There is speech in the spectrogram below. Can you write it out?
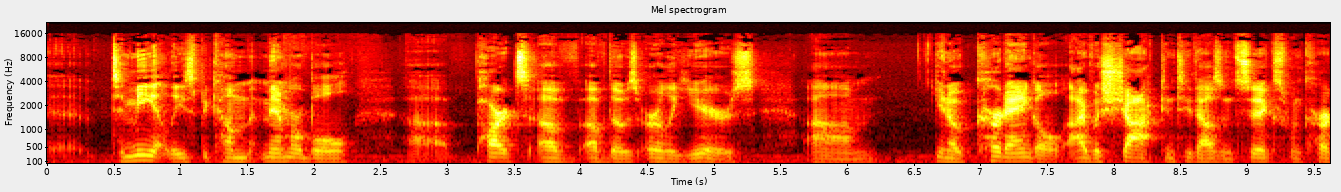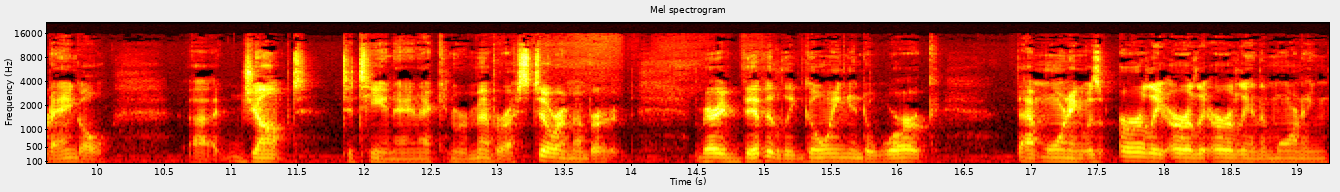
uh, to me at least, become memorable uh, parts of, of those early years. Um, you know, Kurt Angle, I was shocked in 2006 when Kurt Angle uh, jumped to TNA, and I can remember, I still remember very vividly going into work that morning. It was early, early, early in the morning,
